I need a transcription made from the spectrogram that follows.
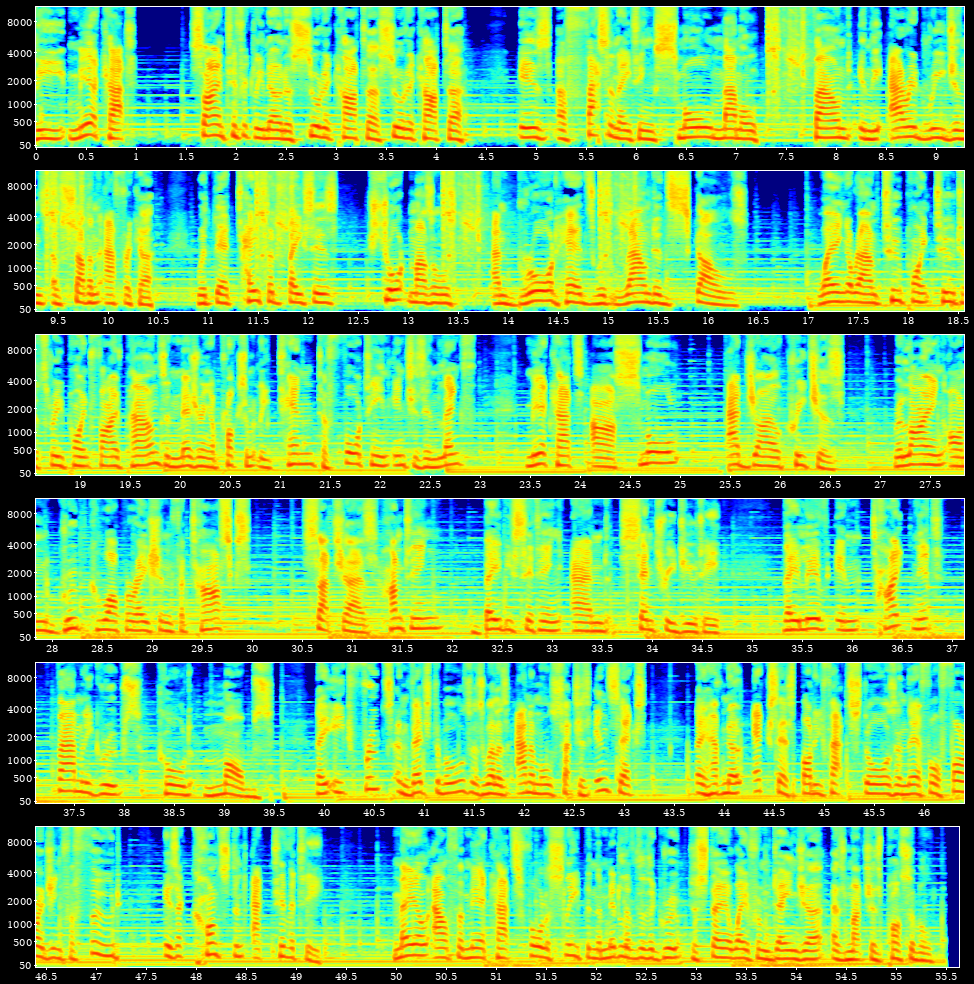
The meerkat, scientifically known as Suricata suricatta, is a fascinating small mammal found in the arid regions of southern Africa with their tapered faces, short muzzles, and broad heads with rounded skulls. Weighing around 2.2 to 3.5 pounds and measuring approximately 10 to 14 inches in length, meerkats are small, agile creatures relying on group cooperation for tasks such as hunting, babysitting, and sentry duty. They live in tight knit family groups called mobs. They eat fruits and vegetables as well as animals such as insects. They have no excess body fat stores and therefore foraging for food is a constant activity. Male alpha meerkats fall asleep in the middle of the group to stay away from danger as much as possible.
